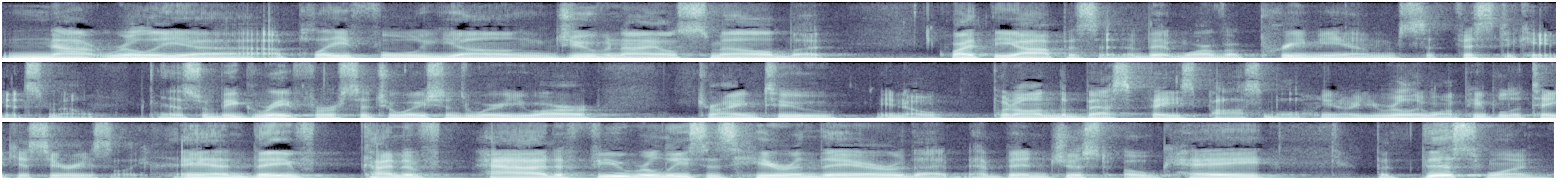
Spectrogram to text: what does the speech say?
not really a, a playful young juvenile smell, but quite the opposite. A bit more of a premium sophisticated smell. This would be great for situations where you are trying to you know put on the best face possible. You know, you really want people to take you seriously. And they've kind of had a few releases here and there that have been just okay, but this one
